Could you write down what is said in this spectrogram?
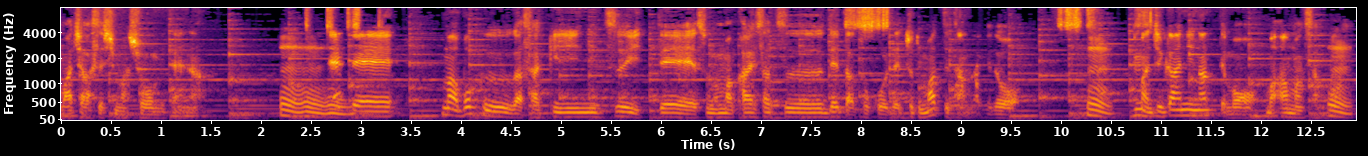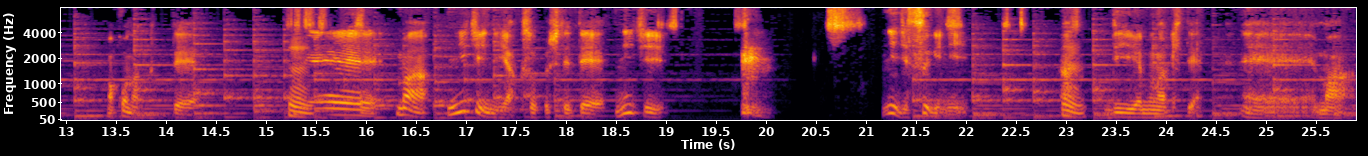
待ち合わせしましょう、みたいな。うん。うん。ねで、まあ、僕が先に着いて、その、まあ、改札出たところでちょっと待ってたんだけど、うん。まあ、時間になっても、まあ、アマンさんが、うん。まあ、来なくて、うん。で、まあ、2時に約束してて、2時、2時過ぎに、うん。DM が来て、えー、ま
